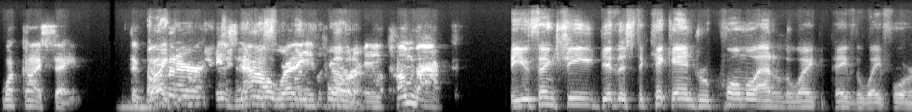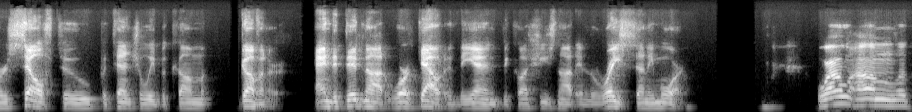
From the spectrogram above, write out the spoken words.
What can I say? The governor right, is now ready for, for a comeback. Do you think she did this to kick Andrew Cuomo out of the way to pave the way for herself to potentially become governor? And it did not work out in the end because she's not in the race anymore. Well, um,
